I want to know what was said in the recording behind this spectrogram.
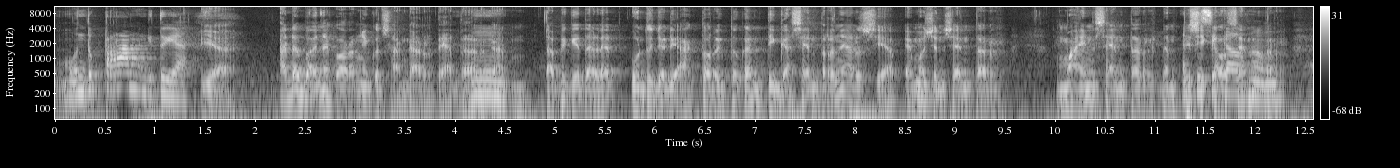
untuk peran gitu ya iya ada banyak orang ikut sanggar teater hmm. kan tapi kita lihat untuk jadi aktor itu kan tiga senternya harus siap emotion center mind center dan physical, physical center hmm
